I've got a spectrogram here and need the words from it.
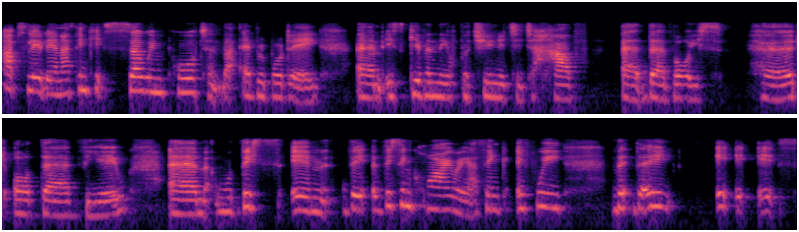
Absolutely, and I think it's so important that everybody um, is given the opportunity to have uh, their voice heard or their view. Um, this um, the, this inquiry, I think, if we they it, it, it's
